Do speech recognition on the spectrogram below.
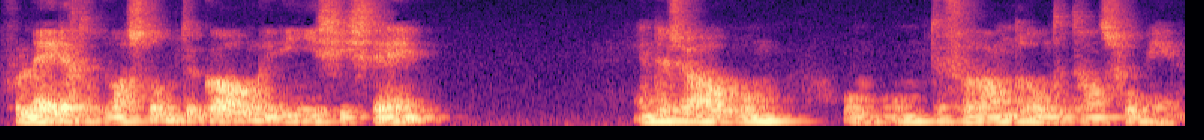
volledig tot wasdom te komen in je systeem. En dus ook om, om, om te veranderen, om te transformeren.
